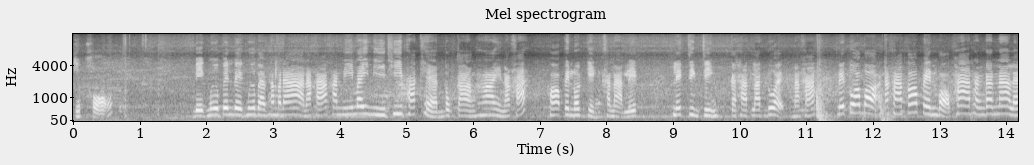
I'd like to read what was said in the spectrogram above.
เก็บของ เบรกมือเป็นเบรกมือแบบธรรมดานะคะ คันนี้ไม่มีที่พักแขนตรงกลางให้นะคะ เพราะเป็นรถเก๋งขนาดเล็กเล็กจริง ๆ กระทัดรัดด้วยนะคะ ในตัวเบาะนะคะก็เป็นเบาะผ้าทั้งด้านหน้าและ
